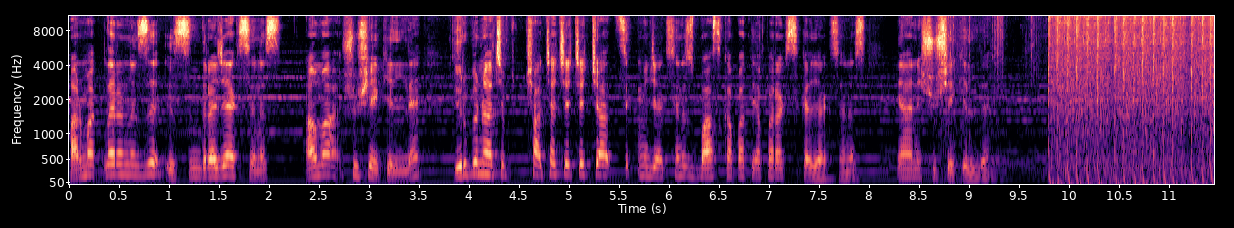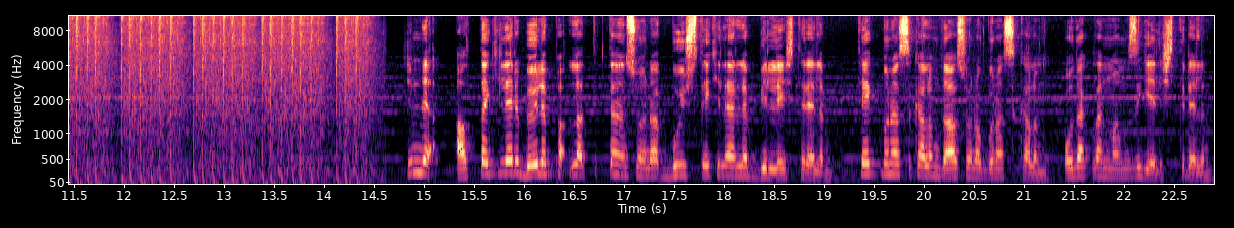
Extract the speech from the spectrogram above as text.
parmaklarınızı ısındıracaksınız. Ama şu şekilde dürbün açıp çat çat çat çat çat sıkmayacaksınız. Bas kapat yaparak sıkacaksınız. Yani şu şekilde. Şimdi alttakileri böyle patlattıktan sonra bu üsttekilerle birleştirelim. Tek buna sıkalım daha sonra buna sıkalım. Odaklanmamızı geliştirelim.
